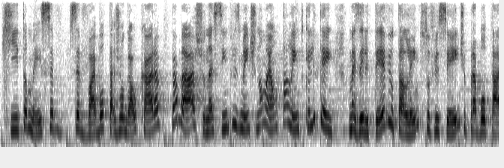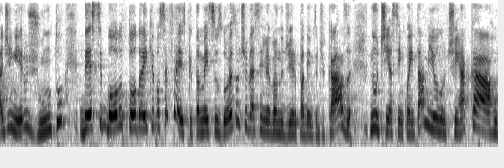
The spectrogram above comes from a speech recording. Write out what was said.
que também você vai botar, jogar o cara para baixo, né? Simplesmente não é um talento que ele tem, mas ele teve o talento suficiente para botar dinheiro junto desse bolo todo aí que você fez, porque também se os dois não tivessem levando dinheiro para dentro de casa, não tinha 50 mil, não tinha carro,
